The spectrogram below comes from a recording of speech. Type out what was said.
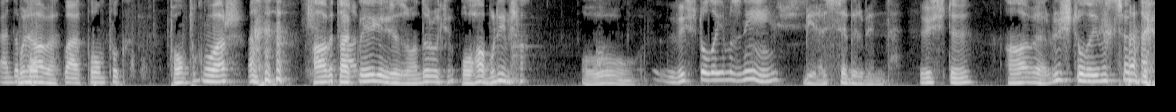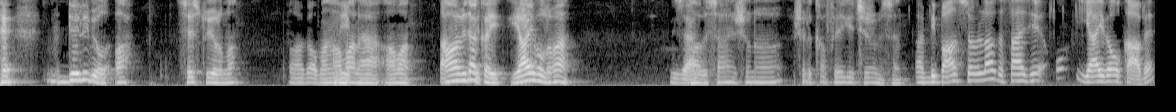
Bende Bu ne pompuk abi? var pompuk. Pompuk mu var? abi taklaya geleceğiz o zaman. Dur bakayım. Oha bu neymiş lan? Oo. Rüşt olayımız neymiş? Biraz sabır bin. Rüştü. Abi rüşt olayımız çok de- deli bir olay. Ah ses duyuyorum lan. Abi aman, diyeyim. Aman ha aman. Bak, Aa bir dakika yay buldum ha. Güzel. Abi. Abi sen şunu şöyle kafaya geçirir misin? bir bazı serverlar da sadece o, yay ve ok abi.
